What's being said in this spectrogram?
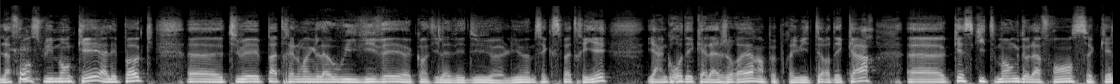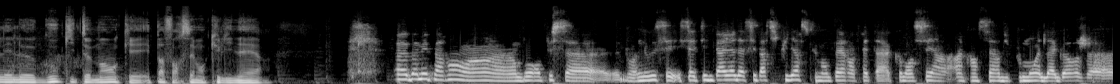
la France lui manquait à l'époque. Tu es pas très loin de là où il vivait quand il avait dû lui-même s'expatrier. Il y a un gros décalage horaire, à peu près 8 heures d'écart. Qu'est-ce qui te manque de la France? Quel est le goût qui te manque et pas forcément culinaire? Euh, bah, mes parents, hein, bon, en plus, euh, bon, nous, c'est, ça a été une période assez particulière parce que mon père, en fait, a commencé un, un cancer du poumon et de la gorge euh,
